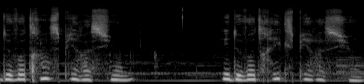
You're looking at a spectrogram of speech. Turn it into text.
de votre inspiration et de votre expiration.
